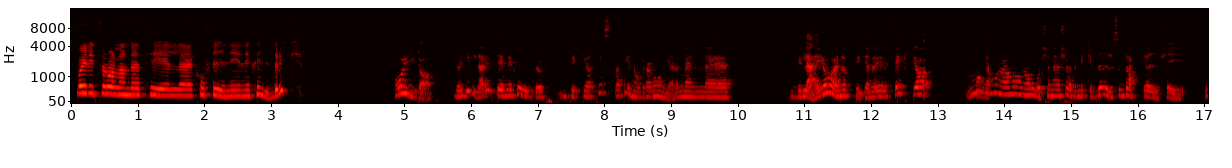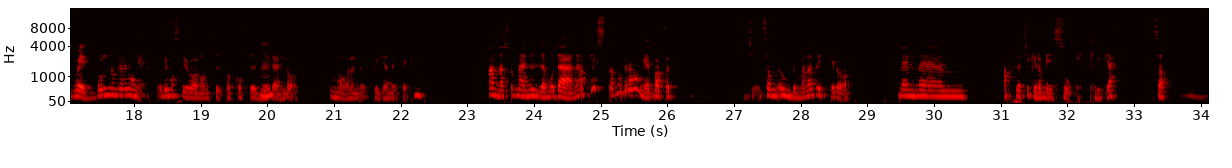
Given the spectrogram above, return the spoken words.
Vad är ditt förhållande till eh, koffein i energidryck? Oj då. Jag gillar inte energidryck. Jag har testat det några gånger men eh, det lär ju ha en uppbyggande effekt. Jag, många, många, många år sedan när jag körde mycket bil så drack jag i och för sig Red Bull några gånger och det måste ju vara någon typ av koffein i Mm. den då som har en uppbyggande effekt. Mm. Annars de här nya moderna, jag har testat några gånger bara för att som ungdomarna dricker då. Men ehm, ja, jag tycker de är så äckliga så att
